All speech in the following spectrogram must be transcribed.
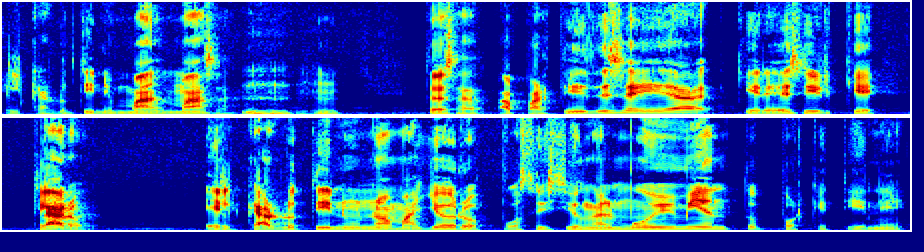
el carro tiene más masa. Entonces, a, a partir de esa idea, quiere decir que, claro, el carro tiene una mayor oposición al movimiento porque tiene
